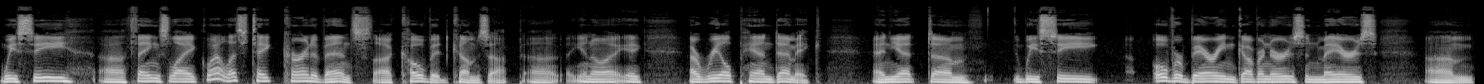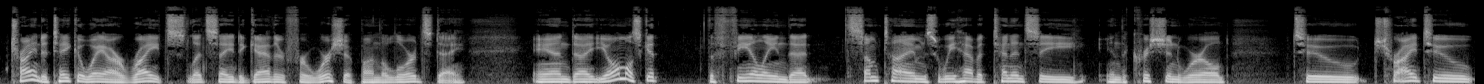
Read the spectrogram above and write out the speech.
we see uh, things like, well, let's take current events. Uh, COVID comes up, uh, you know, a, a, real pandemic, and yet um, we see overbearing governors and mayors um, trying to take away our rights, let's say, to gather for worship on the Lord's Day. And uh, you almost get the feeling that sometimes we have a tendency in the Christian world to try to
